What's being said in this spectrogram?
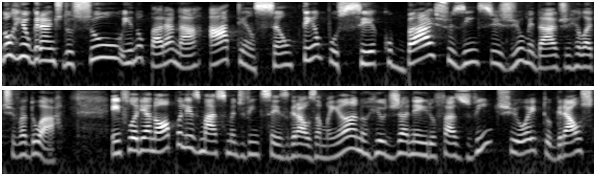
No Rio Grande do Sul e no Paraná, atenção, tempo seco, baixos índices de umidade relativa do ar. Em Florianópolis, máxima de 26 graus amanhã, no Rio de Janeiro faz 28 graus,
